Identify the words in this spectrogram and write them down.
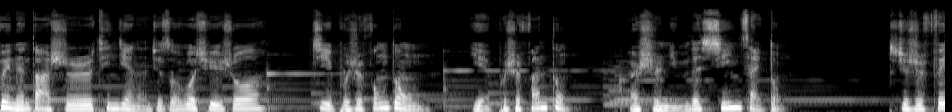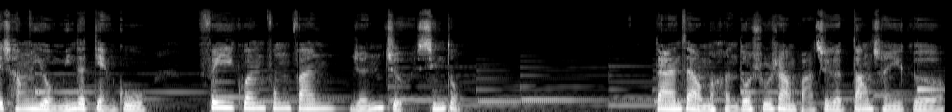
慧能大师听见了，就走过去说：“既不是风动，也不是幡动，而是你们的心在动。”这就是非常有名的典故：“非观风幡，仁者心动。”当然，在我们很多书上，把这个当成一个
